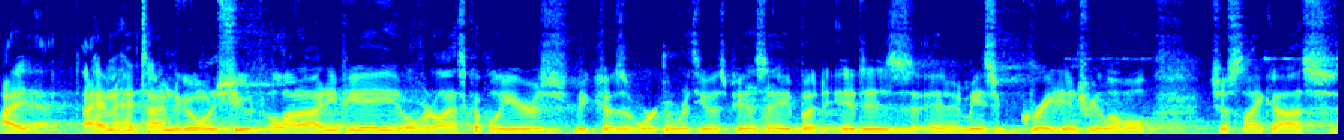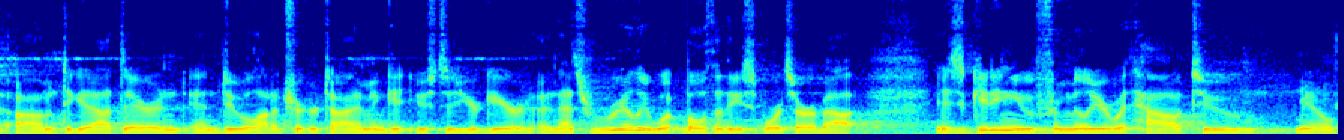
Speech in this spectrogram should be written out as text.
I, I haven't had time to go and shoot a lot of IDPA over the last couple of years because of working with USPSA, but it is, I mean, it's a great entry level, just like us, um, to get out there and, and do a lot of trigger time and get used to your gear. And that's really what both of these sports are about, is getting you familiar with how to, you know,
